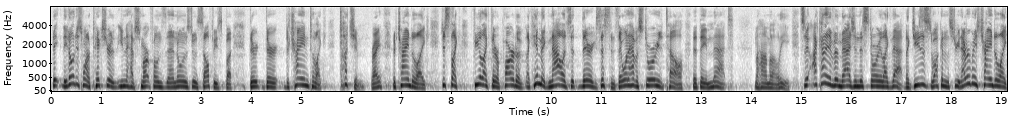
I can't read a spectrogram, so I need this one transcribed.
they, they don't just want a picture. You didn't have smartphones then. No one's doing selfies, but they're they're they're trying to like touch him, right? They're trying to like just like feel like they're a part of like him. Acknowledge that their existence. They want to have a story to tell that they met Muhammad Ali. So I kind of imagine this story like that. Like Jesus is walking on the street and everybody's trying to like,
